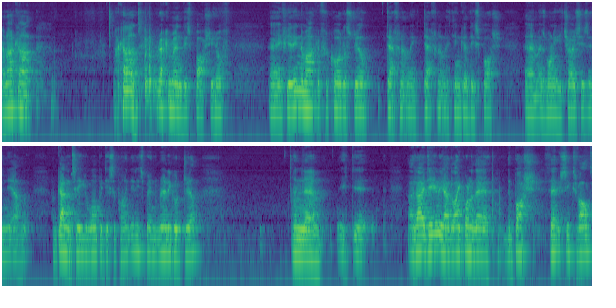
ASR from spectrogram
and I can't I can't recommend this Bosch enough. Uh, if you're in the market for a cordless drill, definitely, definitely think of this Bosch um, as one of your choices. And yeah, I guarantee you won't be disappointed. It's been a really good drill. And um, it, it, I'd ideally, I'd like one of the, the Bosch 36 volt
